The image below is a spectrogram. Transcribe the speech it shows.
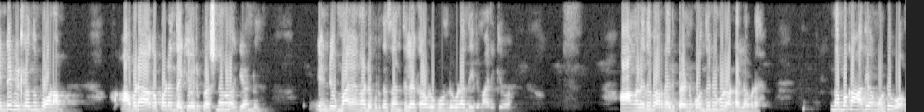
എന്റെ വീട്ടിലൊന്നും പോണം. അവിടെ ആകപ്പാടെ എന്തൊക്കെയോ ഒരു പ്രശ്നങ്ങളൊക്കെ ഉണ്ട്. എന്റെ ഉമ്മായ അങ്ങാണ്ട് വൃദ്ധസ്ഥാനത്തിലേക്ക് അവൾ കൊണ്ടുവിടാൻ തീരുമാനിക്കുക ആങ്ങളെന്ന് പറഞ്ഞ ഒരു പെൺകൊന്തനും കൂടെ ഉണ്ടല്ലോ അവിടെ. നമുക്ക് ആദ്യം അങ്ങോട്ട് പോവാം.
